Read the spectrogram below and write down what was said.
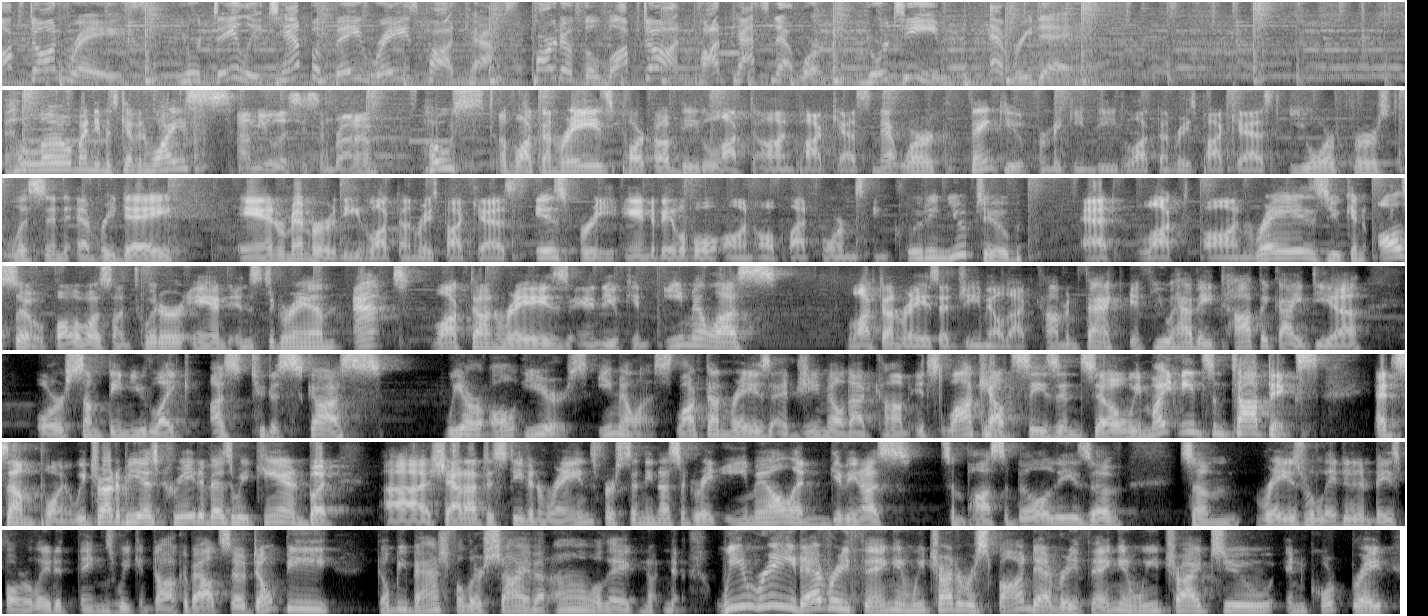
Locked On Rays, your daily Tampa Bay Rays podcast, part of the Locked On Podcast Network, your team every day. Hello, my name is Kevin Weiss, I'm Ulysses Sembrano. host of Locked On Rays, part of the Locked On Podcast Network. Thank you for making the Locked On Rays podcast your first listen every day. And remember, the Locked On Rays podcast is free and available on all platforms, including YouTube at Locked On Rays. You can also follow us on Twitter and Instagram at Locked On Rays, and you can email us lockedonrays at gmail.com. In fact, if you have a topic idea or something you'd like us to discuss, we are all ears. Email us, lockedonrays at gmail.com. It's lockout season, so we might need some topics at some point. We try to be as creative as we can, but uh, shout out to Stephen Rains for sending us a great email and giving us some possibilities of some Rays related and baseball related things we can talk about. So don't be don't be bashful or shy about oh well they igno-" no, we read everything and we try to respond to everything and we try to incorporate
